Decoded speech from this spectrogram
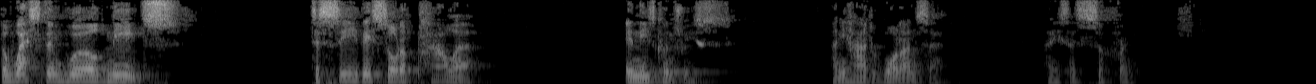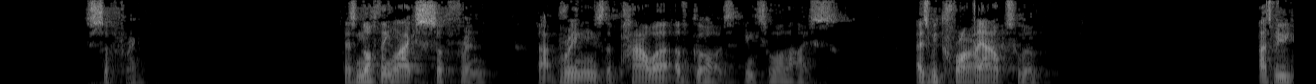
the Western world needs to see this sort of power in these countries? And he had one answer. And he says, suffering. Suffering. There's nothing like suffering that brings the power of God into our lives. As we cry out to Him, as we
